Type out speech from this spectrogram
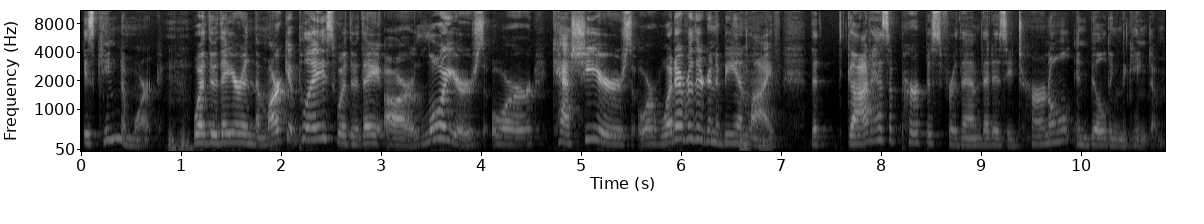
is kingdom work. Whether they are in the marketplace, whether they are lawyers or cashiers or whatever they're going to be in life, that God has a purpose for them that is eternal in building the kingdom.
